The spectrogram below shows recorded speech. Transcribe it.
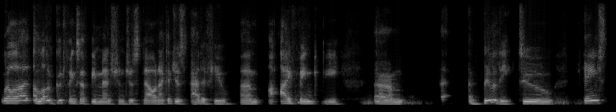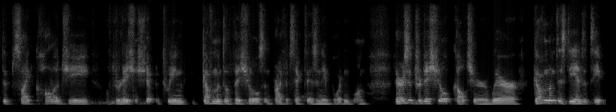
Well, a lot of good things have been mentioned just now, and I could just add a few. Um, I think the um, ability to change the psychology of the relationship between government officials and private sector is an important one. There is a traditional culture where government is the entity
